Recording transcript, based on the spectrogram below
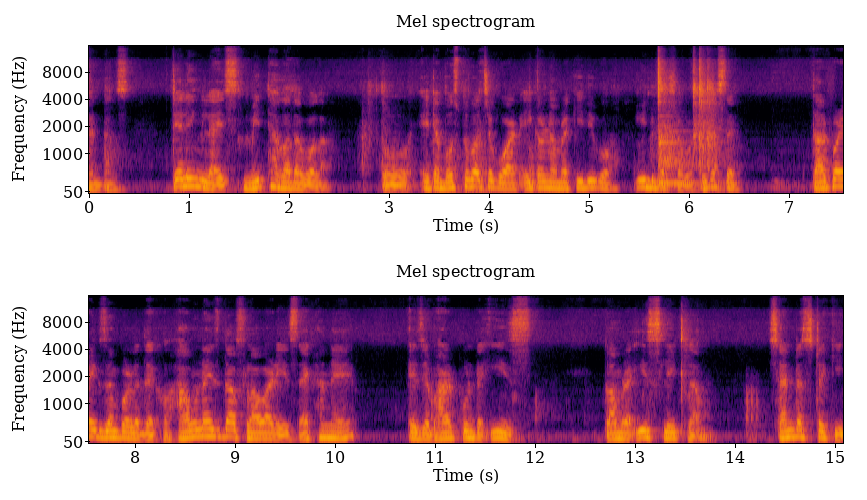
সেন্টেন্স টেলিং লাইস মিথ্যা কথা বলা। তো এটা বস্তুবাচক ওয়ার্ড এই কারণে আমরা কি দিব? ইট বসাবো, ঠিক আছে? তারপর এক্সাম্পলে দেখো how nice the flower is এখানে এই যে ভার্ব কোনটা ইজ তো আমরা ইজ লিখলাম। সেন্টেন্সটা কি?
